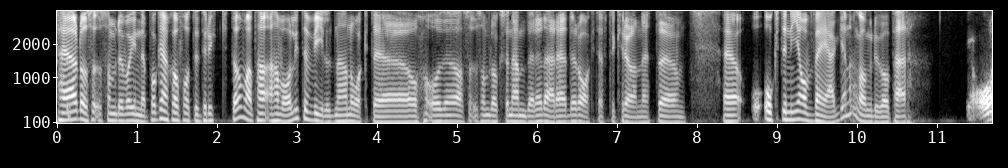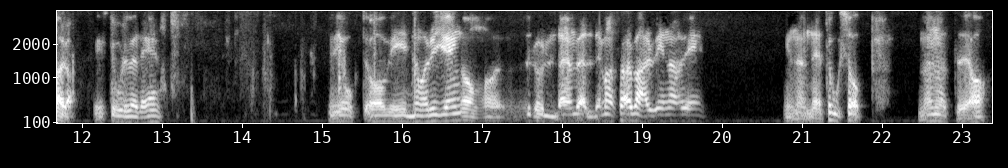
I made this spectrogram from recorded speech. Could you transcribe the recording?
Per då, som du var inne på, kanske har fått ett rykte om att han, han var lite vild när han åkte och, och alltså, som du också nämnde det där, det rakt efter krönet. Eh, eh åkte ni av vägen någon gång du och Per? Ja då, visst gjorde vi det. Vi åkte av i Norge en gång och rullade en väldig massa varv innan, vi, innan det togs upp. Men att, eh, ja,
